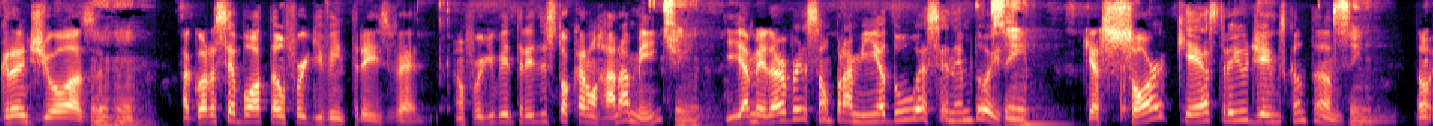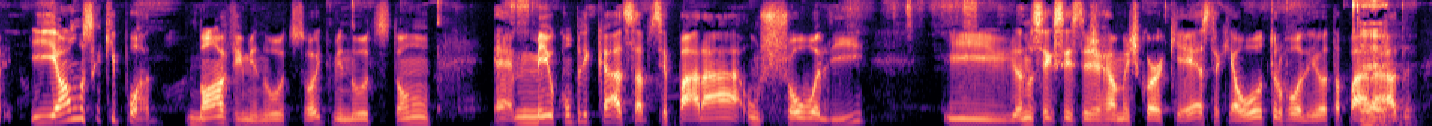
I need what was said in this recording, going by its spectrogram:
grandiosa. Uhum. Agora você bota Unforgiven 3, velho. Unforgiven 3 eles tocaram raramente. Sim. E a melhor versão para mim é do SNM 2. Sim. Que é só orquestra e o James cantando. Sim. Então, e é uma música que, porra, 9 minutos, 8 minutos. Então é meio complicado, sabe? Separar um show ali. E eu não sei que você esteja realmente com a orquestra, que é outro rolê, outra parada. É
